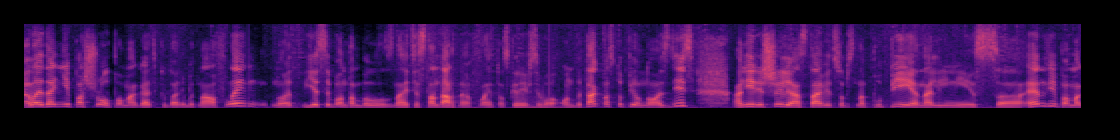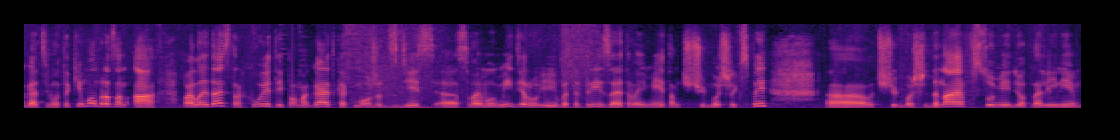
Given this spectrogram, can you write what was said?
Пайлайдай не пошел помогать куда-нибудь на оффлейн, но это, если бы он там был, знаете, стандартный оффлейн, то, скорее всего, он бы так поступил. Ну а здесь они решили оставить, собственно, Пупея на линии с Энви, помогать ему таким образом, а Пайлайдай страхует и помогает, как может здесь э, своему мидеру, и ВТ-3 из-за этого имеет там чуть-чуть больше экспы, э, чуть-чуть больше денаев в сумме идет на линии.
